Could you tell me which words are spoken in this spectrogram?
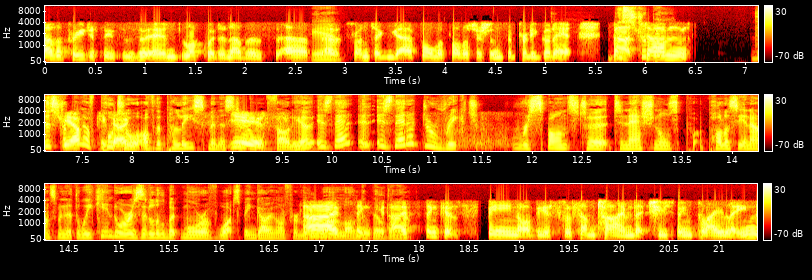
other predecessors and Lockwood and others uh, yeah. uh, fronting uh, former politicians are pretty good at. But um, the stripping yep, of Poto of the police minister yes. portfolio is that is that a direct response to, to National's policy announcement at the weekend, or is it a little bit more of what's been going on for a little I while longer? Think, building I up? think it's been obvious for some time that she's been flailing,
